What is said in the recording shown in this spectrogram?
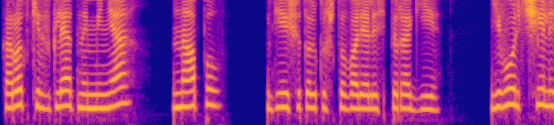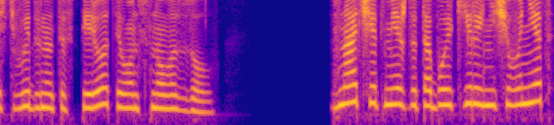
Короткий взгляд на меня, на пол, где еще только что валялись пироги. Его челюсть выдвинута вперед, и он снова зол. «Значит, между тобой и Кирой ничего нет?»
